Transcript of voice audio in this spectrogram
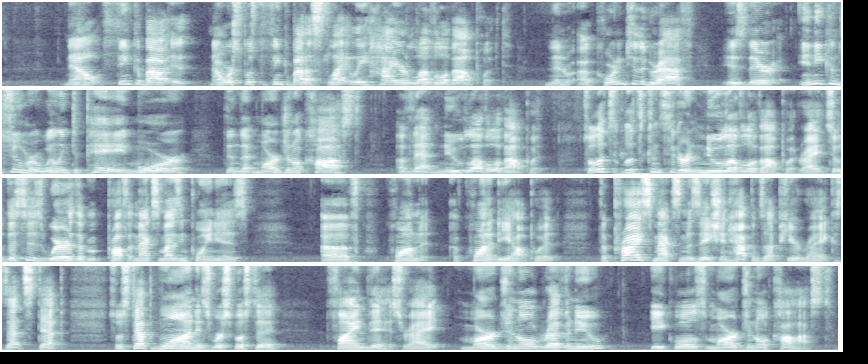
now think about it. Now we're supposed to think about a slightly higher level of output. And then according to the graph, is there any consumer willing to pay more than the marginal cost of that new level of output? So let's let's consider a new level of output, right? So this is where the profit maximizing point is of, quant of quantity output. The price maximization happens up here, right? Because that's step. So step one is we're supposed to find this, right? Marginal revenue equals marginal cost.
